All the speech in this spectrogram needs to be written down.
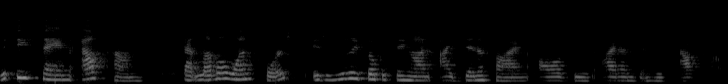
with these same outcomes, that level one course is really focusing on identifying all of these items and these outcomes.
